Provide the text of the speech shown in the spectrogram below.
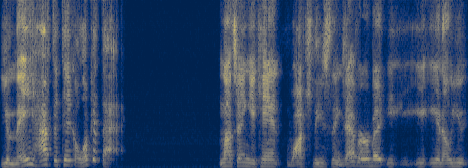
You may have to take a look at that. I'm not saying you can't watch these things ever, but you, you, know, you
